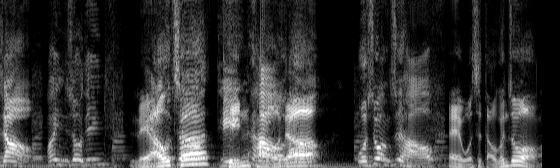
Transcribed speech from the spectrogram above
家好，欢迎收听聊车挺好的，我是王志豪，哎，我是岛根座。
